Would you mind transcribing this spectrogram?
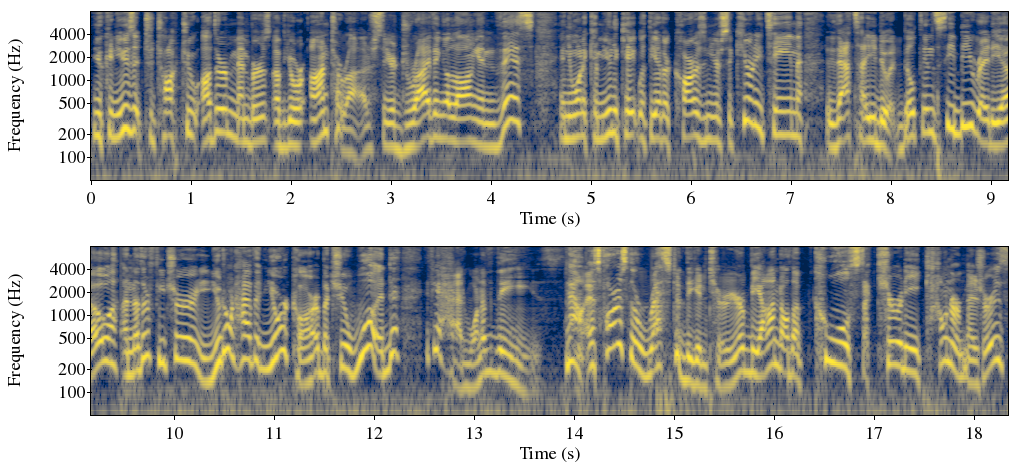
you can use it to talk to other members of your entourage. So you're driving along in this, and you want to communicate with the other cars in your security team, that's how you do it. Built-in CB radio. Another feature you don't have in your car, but you would if you had one of these. Now, as far as the rest of the interior, beyond all the cool security countermeasures,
